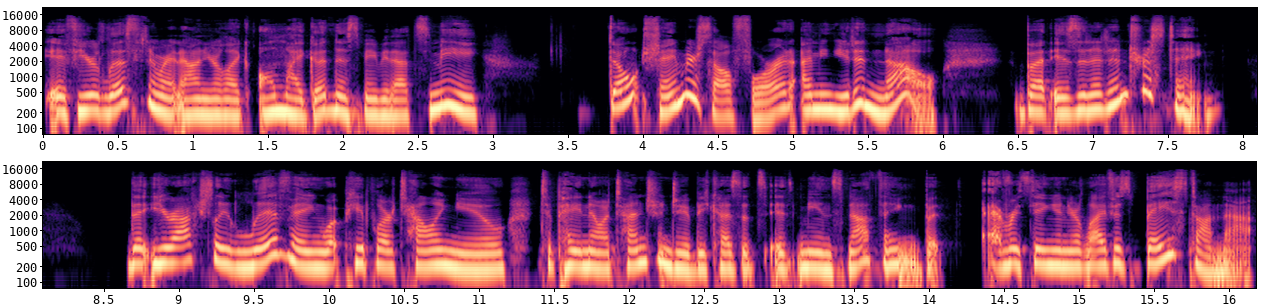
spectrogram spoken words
if you're listening right now and you're like, Oh my goodness, maybe that's me. Don't shame yourself for it. I mean, you didn't know, but isn't it interesting? That you're actually living what people are telling you to pay no attention to because it's, it means nothing, but everything in your life is based on that.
